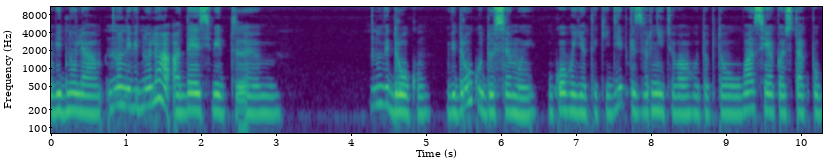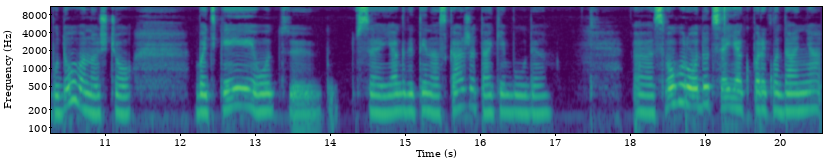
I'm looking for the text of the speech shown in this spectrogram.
від нуля, ну не від нуля, а десь від ем, ну, від року. Від року до семи. У кого є такі дітки, зверніть увагу. Тобто у вас якось так побудовано, що батьки, от е, все, як дитина скаже, так і буде. Е, свого роду це як перекладання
